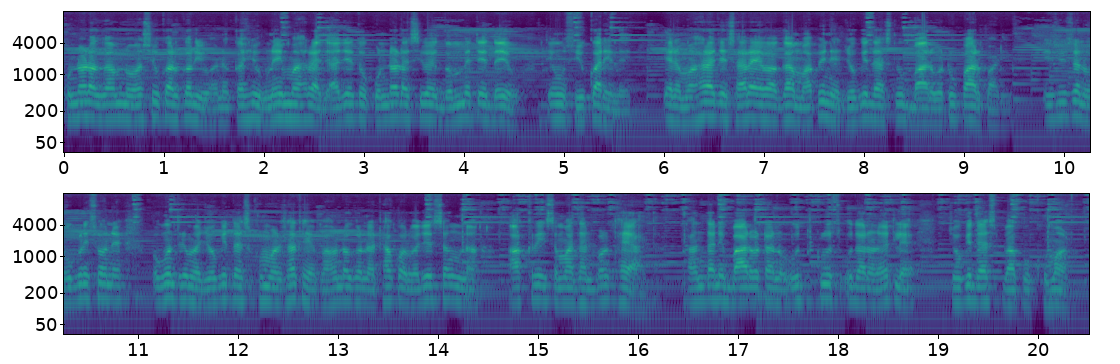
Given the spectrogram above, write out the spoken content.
કુંડાળા ગામનો અસ્વીકાર કર્યો અને કહ્યું, નહીં મહારાજ, આજે તો કુંડાળા સિવાય ગમે તે દયો, તે હું સ્વીકારી લઈ ત્યારે મહારાજે સારા એવા ગામ આપીને જોગીદાસનું બારવટું પાર પાડ્યું. ઈસવીસન ઓગણીસો ને ઓગણત્રીસમાં જોગીદાસ કુમાર સાથે ભાવનગરના ઠાકોર વજયસંઘના આખરી સમાધાન પણ થયા હતા. ખાનદાની બારવટાનું ઉત્કૃષ્ટ ઉદાહરણ એટલે જોગીદાસ બાપુ ખુમાણ.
